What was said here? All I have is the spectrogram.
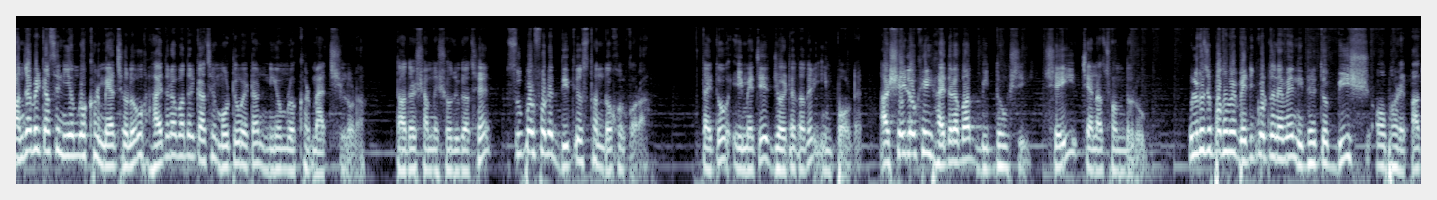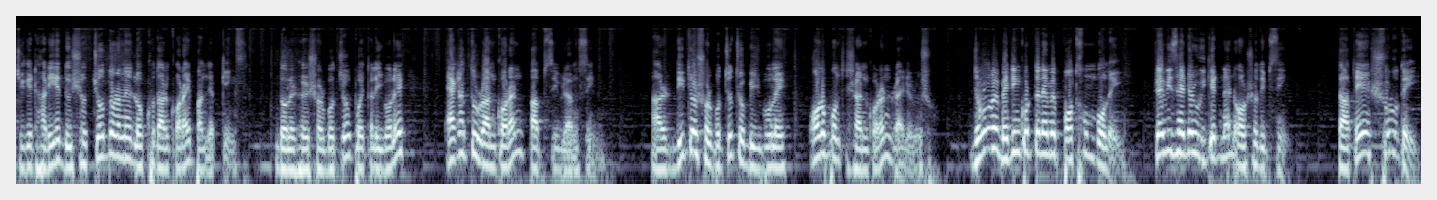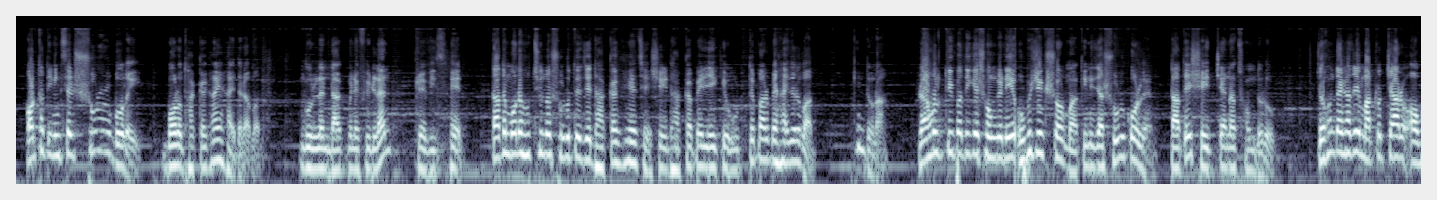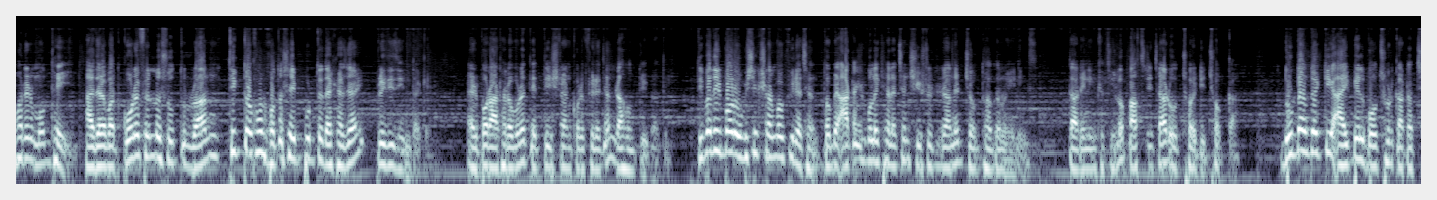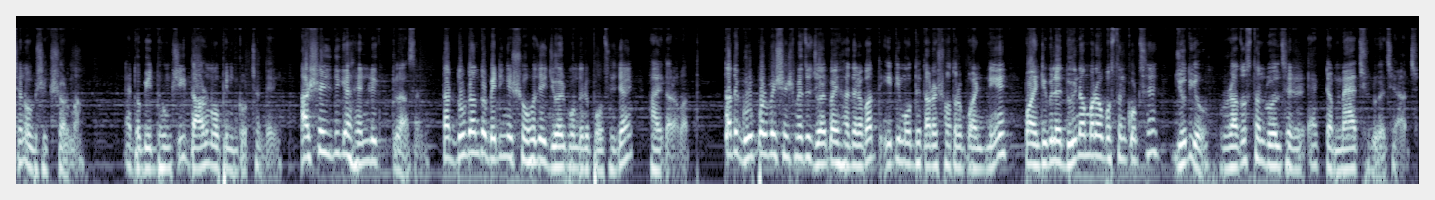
পাঞ্জাবের কাছে নিয়ম রক্ষার ম্যাচ হলেও হায়দ্রাবাদের কাছে মোটেও এটা নিয়ম রক্ষার ম্যাচ ছিল না। তাদের সামনে সুযোগ আছে সুপার ফোরের দ্বিতীয় স্থান দখল করা। তাই তো এই ম্যাচে জয়টা তাদের ইম্পর্টেন্ট আর সেই লক্ষ্যেই হায়দ্রাবাদ বিধ্বংসী, সেই চেনা ছন্দরূপ উল্লেখ্য প্রথমে ব্যাটিং করতে নেমে নির্ধারিত বিশ ওভারে পাঁচ উইকেট হারিয়ে দুইশো চোদ্দ রানের লক্ষ্য দাঁড় করায় পাঞ্জাব কিংস। দলের হয়ে সর্বোচ্চ পঁয়তাল্লিশ বলে একাত্তর রান করেন পাপসি সিং। আর দ্বিতীয় সর্বোচ্চ চব্বিশ বলে উনপঞ্চাশ রান করেন রাইডার বসু যেভাবে ব্যাটিং করতে নেমে প্রথম বলেই ট্রেভিস হাইডের উইকেট নেন অর্শদীপ সিং। তাতে শুরুতেই, অর্থাৎ ইনিংসের শুরুর বলেই বড় ধাক্কা খায় হায়দ্রাবাদ। গুললেন ডাক মেনে ফিরলেন ট্রেভিস হেড। তাতে মনে হচ্ছিল শুরুতে যে ধাক্কা খেয়েছে, সেই ধাক্কা পেরিয়ে কি উঠতে পারবে হায়দ্রাবাদ? কিন্তু না। রাহুল ত্রিপাঠীকে সঙ্গে নিয়ে অভিষেক শর্মা, তিনি যা শুরু করলেন, তাতে সেই চেনা ছন্দরূপ যখন দেখা যায় মাত্র চার ওভারের মধ্যেই হায়দ্রাবাদ করে ফেলল সত্তর রান, ঠিক তখন হতাশায় পড়তে দেখা যায় প্রীতি জিন্তাকে এরপর আঠারো ওভারে তেত্রিশ রান করে ফিরে যান রাহুল ত্রিপাঠী। ত্রিপাঠীর পর অভিষেক শর্মাও ফিরেছেন, তবে আঠাশ বলে খেলেছেন শিশুটি রানের চোখ ধাঁধানো ইনিংস। তার ইনিংসে ছিল পাঁচটি চার ও ছয়টি ছক্কা। দুর্দান্ত একটি আইপিএল বছর কাটাচ্ছেন অভিষেক শর্মা। এত বিধ্বংসী, দারুণ ওপেনিং করছেন তিনি। আর শেষ দিকে হেনরিক ক্লাসেন। তার দুর্দান্ত ব্যাটিং এ সহজেই জয়ের বন্দরে পৌঁছে যায় হায়দ্রাবাদ। তাতে গ্রুপ পর্বের শেষ ম্যাচে জয় পায় হায়দ্রাবাদ। ইতিমধ্যে তারা সতেরো পয়েন্ট নিয়ে পয়েন্ট টেবিলে দুই নম্বরে অবস্থান করছে, যদিও রাজস্থান রয়্যালসের একটা ম্যাচ রয়েছে আজ।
